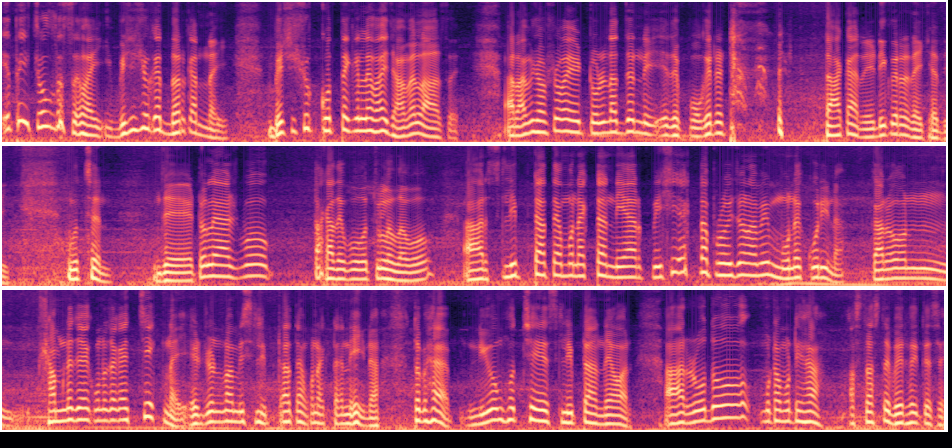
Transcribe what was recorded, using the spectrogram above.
এতেই চলতেছে ভাই, বেশি সুখের দরকার নাই। বেশি সুখ করতে গেলে ভাই ঝামেলা আছে। আর আমি সবসময় এই টোলটার জন্যই, এই যে পকেটে টাকা রেডি করে রেখে দিই। বুঝছেন? যে টোলে আসব, টাকা দেবো, চলে যাব। আর স্লিপটা তেমন একটা নেয়ার বেশি একটা প্রয়োজন আমি মনে করি না। কারণ সামনে যায় কোনো জায়গায় চেক নাই, এর জন্য আমি স্লিপটা তেমন একটা নেই না। তবে হ্যাঁ নিয়ম হচ্ছে স্লিপটা নেওয়ার। আর রোদও মোটামুটি হ্যাঁ আস্তে আস্তে বের হইতেছে।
